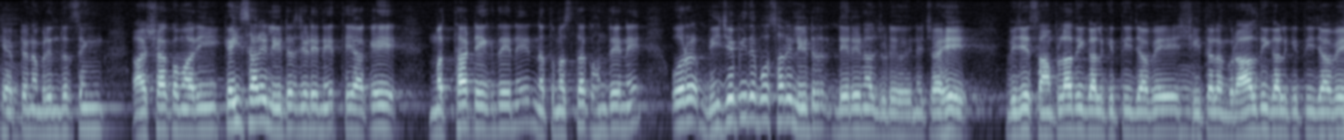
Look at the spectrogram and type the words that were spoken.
ਕੈਪਟਨ ਅਮਰਿੰਦਰ ਸਿੰਘ ਆਸ਼ਾ ਕੁਮਾਰੀ ਕਈ ਸਾਰੇ ਲੀਡਰ ਜਿਹੜੇ ਨੇ ਇੱਥੇ ਆ ਕੇ ਮੱਥਾ ਟੇਕਦੇ ਨੇ ਨਤਮਸਤਕ ਹੁੰਦੇ ਨੇ ਔਰ ਬੀਜੇਪੀ ਦੇ ਬਹੁਤ ਸਾਰੇ ਲੀਡਰ ਡੇਰੇ ਨਾਲ ਜੁੜੇ ਹੋਏ ਨੇ ਚਾਹੇ ਵਿਜੇ ਸਾਂਪਲਾ ਦੀ ਗੱਲ ਕੀਤੀ ਜਾਵੇ ਸ਼ੀਤਲ ਅੰਗਰਾਲ ਦੀ ਗੱਲ ਕੀਤੀ ਜਾਵੇ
